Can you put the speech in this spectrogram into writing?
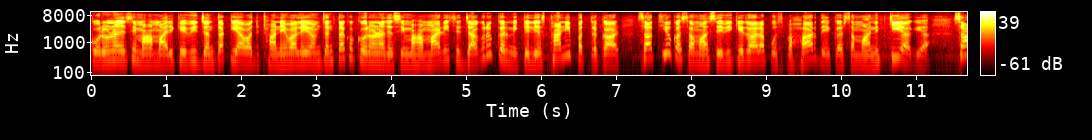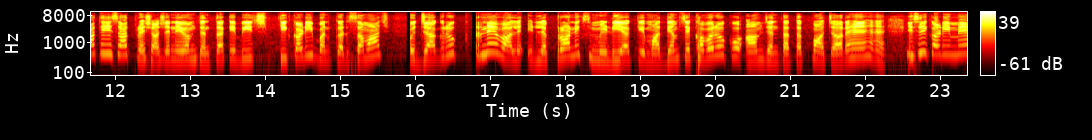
कोरोना जैसी महामारी के बीच जनता की आवाज़ उठाने वाले एवं जनता को कोरोना जैसी महामारी से जागरूक करने के लिए स्थानीय पत्रकार साथियों का समाज सेवी के द्वारा पुष्पहार देकर सम्मानित किया गया। साथ ही साथ प्रशासन एवं जनता के बीच की कड़ी बनकर समाज को जागरूक करने वाले इलेक्ट्रॉनिक्स मीडिया के माध्यम से खबरों को आम जनता तक पहुँचा रहे हैं। इसी कड़ी में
